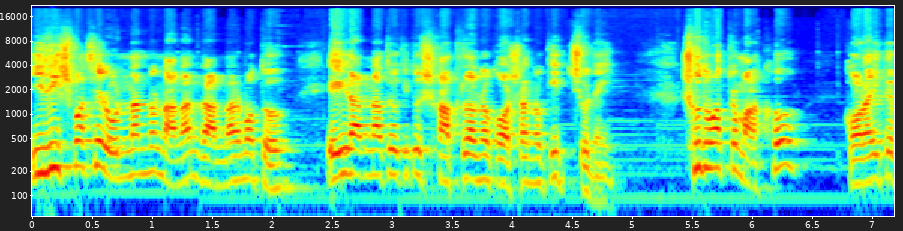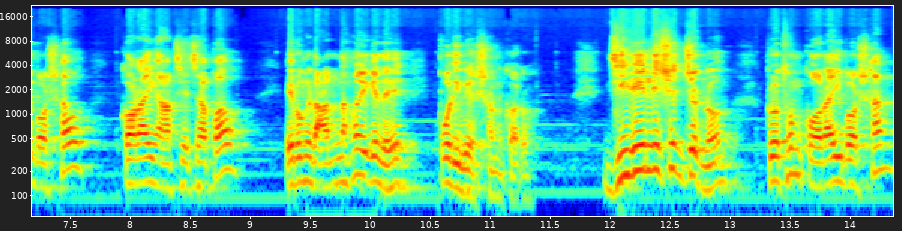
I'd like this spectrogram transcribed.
ইলিশ মাছের অন্যান্য নানান রান্নার মতো এই রান্নাতেও কিন্তু সাঁতলানো, কষানো কিচ্ছু নেই। শুধুমাত্র মাখো, কড়াইতে বসাও, কড়াই আঁচে চাপাও এবং রান্না হয়ে গেলে পরিবেশন করো। জিরে ইলিশের জন্য প্রথম কড়াই বসান,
